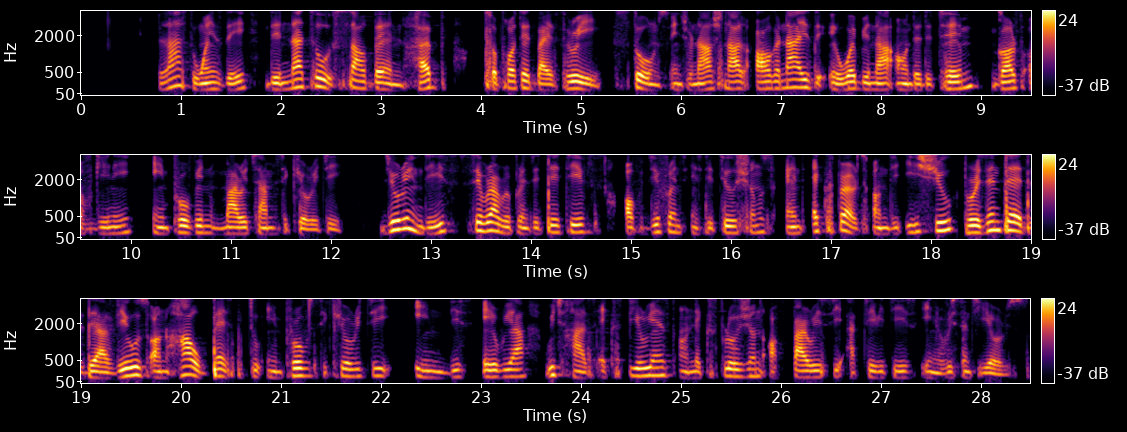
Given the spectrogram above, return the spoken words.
Last Wednesday, the NATO Southern Hub supported by Three Stones International, organized a webinar under the theme Gulf of Guinea Improving Maritime Security. During this, several representatives of different institutions and experts on the issue presented their views on how best to improve security in this area which has experienced an explosion of piracy activities in recent years.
